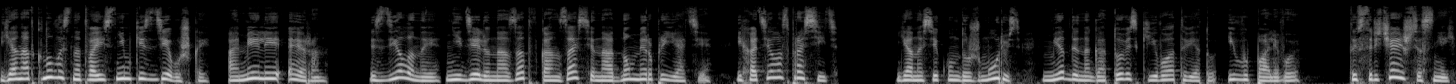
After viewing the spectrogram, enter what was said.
Я наткнулась на твои снимки с девушкой, Амелией Эрон, сделанные неделю назад в Канзасе на одном мероприятии, и хотела спросить. Я на секунду жмурюсь, медленно готовясь к его ответу, и выпаливаю. «Ты встречаешься с ней?»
